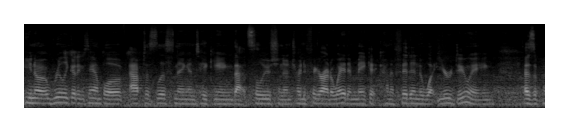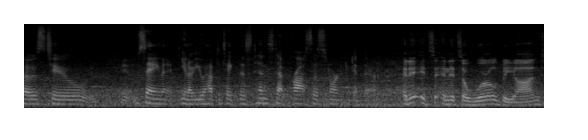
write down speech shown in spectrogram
you know, a really good example of Apttus listening and taking that solution and trying to figure out a way to make it kind of fit into what you're doing, as opposed to saying that you know you have to take this 10-step process in order to get there. And it's and it's a world beyond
